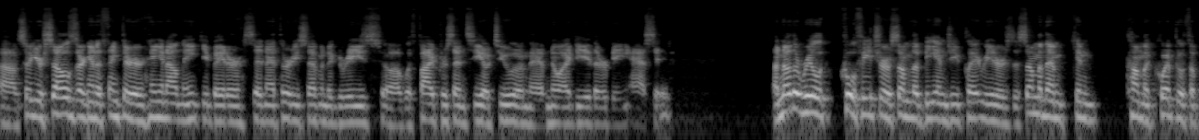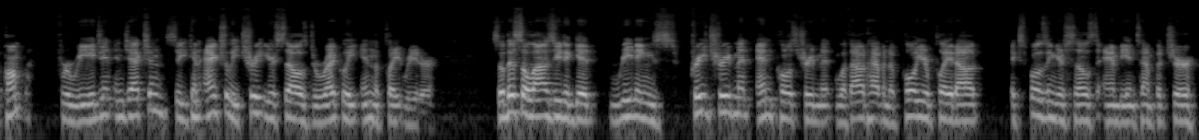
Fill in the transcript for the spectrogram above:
Uh, so your cells are going to think they're hanging out in the incubator, sitting at 37 degrees uh, with 5% CO2, and they have no idea they're being assayed. Another real cool feature of some of the BMG plate readers is some of them can come equipped with a pump for reagent injection, so you can actually treat your cells directly in the plate reader. So this allows you to get readings pre-treatment and post-treatment without having to pull your plate out, exposing your cells to ambient temperature,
